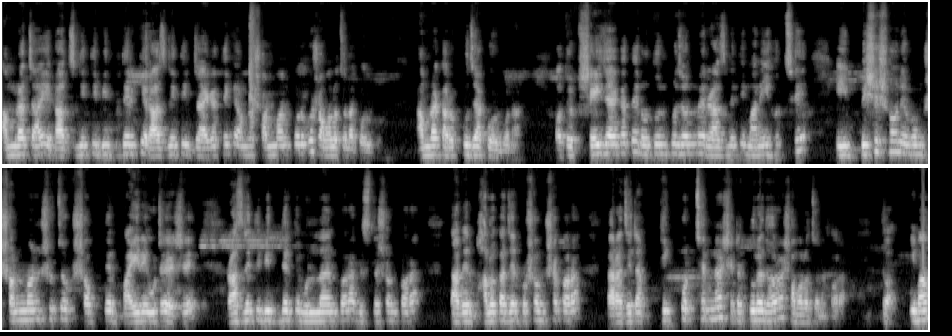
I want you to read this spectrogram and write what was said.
আমরা চাই রাজনীতিবিদদেরকে রাজনীতির জায়গা থেকে আমরা সম্মান করব, সমালোচনা করব। আমরা কারও পূজা করব না। অতএব সেই জায়গাতে নতুন প্রজন্মের রাজনীতি মানেই হচ্ছে এই বিশেষণ এবং সম্মানসূচক শব্দের বাইরে উঠে এসে রাজনীতিবিদদেরকে মূল্যায়ন করা, বিশ্লেষণ করা, তাদের ভালো কাজের প্রশংসা করা, তারা যেটা ঠিক করছেন না সেটা তুলে ধরা, সমালোচনা করা। তো ইমাম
